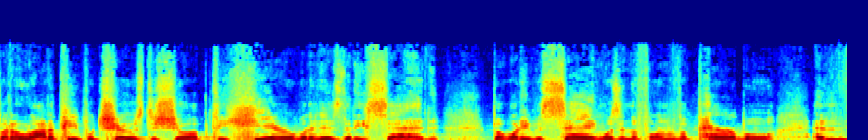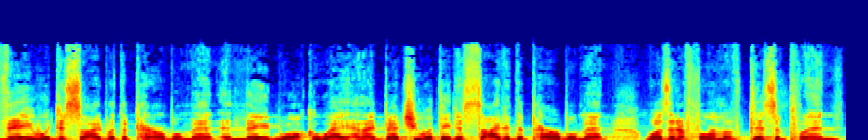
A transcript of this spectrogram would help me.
But a lot of people chose to show up to hear what it is that he said. But what he was saying was in the form of a parable, and they would decide what the parable meant, and they'd walk away. And I bet you what they decided the parable meant wasn't a form of discipline.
